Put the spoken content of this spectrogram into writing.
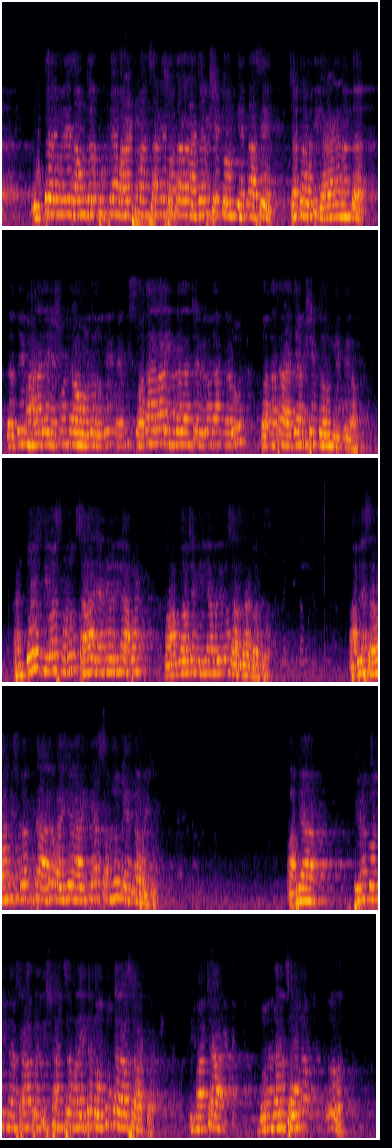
उत्तरेमध्ये जाऊन जर कुठल्या मराठी माणसाने स्वतःला राज्याभिषेक करून घेतला असेल छत्रपती घराण्यानंतर तर ते महाराजा यशवंतराव होळकर होते. त्यांनी स्वतःला इंग्रजांच्या विरोधात लढून स्वतःचा राज्याभिषेक करून घेतलेला होता. आणि तोच दिवस म्हणून सहा जानेवारीला आपण मामगावच्या किल्ल्यामध्ये तो साजरा करतो. आपल्या सर्वांनी सुद्धा तिथे आलं पाहिजे हा इतिहास समजून घेतला पाहिजे. आपल्या तिरंगोजी नरसाळा प्रतिष्ठानचं मला इथं कौतुक करावं असं वाटतं. की मागच्या दोन हजार चौदा बरोबर?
